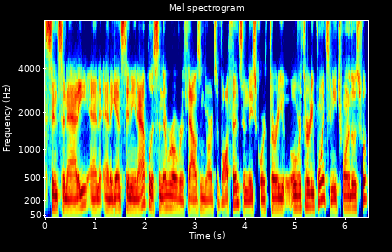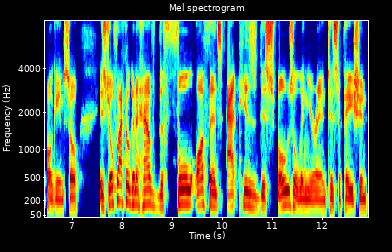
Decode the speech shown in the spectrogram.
cincinnati and, and against indianapolis and there were over a thousand yards of offense and they scored 30 over 30 points in each one of those football games so is joe flacco going to have the full offense at his disposal in your anticipation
